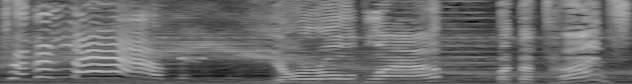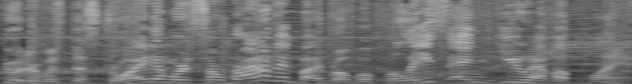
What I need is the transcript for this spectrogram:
to the lab. Your old lab? But the time scooter was destroyed and we're surrounded by Robo Police, and you have a plan.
